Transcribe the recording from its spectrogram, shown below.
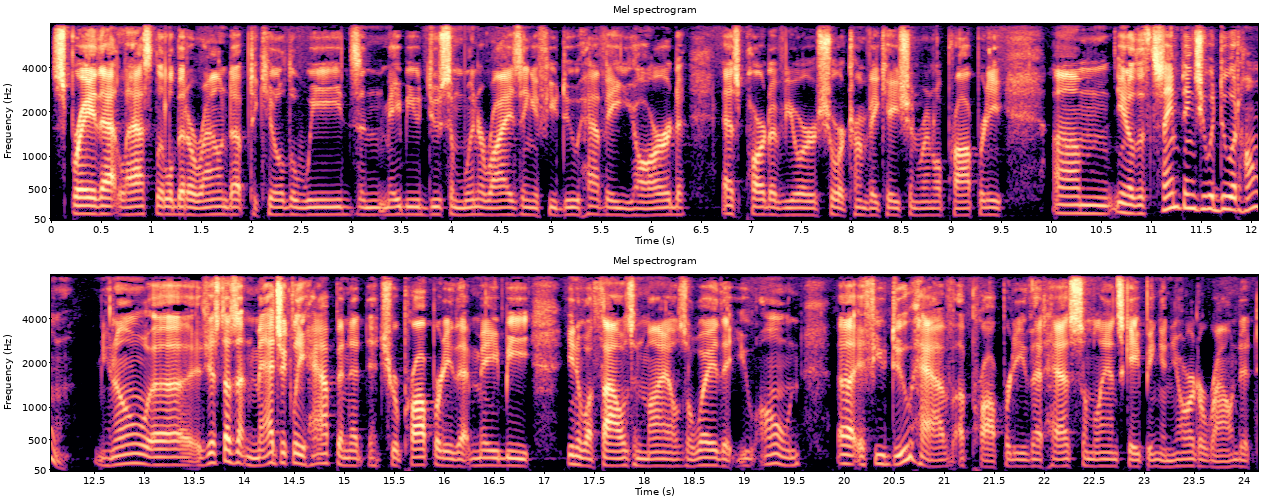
spray that last little bit of roundup to kill the weeds and maybe you do some winterizing if you do have a yard as part of your short-term vacation rental property. Um, you know the same things you would do at home you know? Uh, it just doesn't magically happen at, at your property that may be you know a thousand miles away that you own. Uh, if you do have a property that has some landscaping and yard around it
